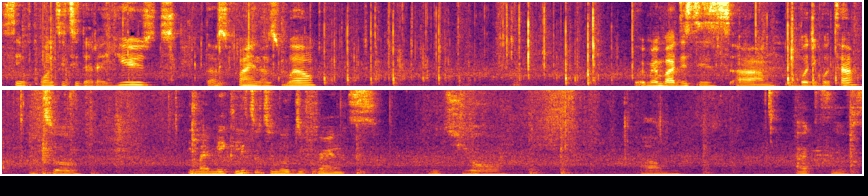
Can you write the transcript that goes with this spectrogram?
same quantity that I used that's fine as well remember this is um, body butter. So it might make little to no difference with your um, actives.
